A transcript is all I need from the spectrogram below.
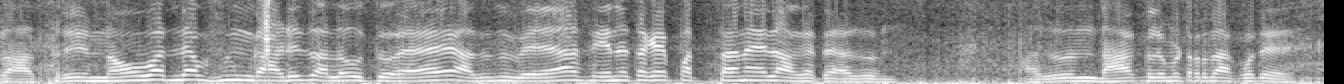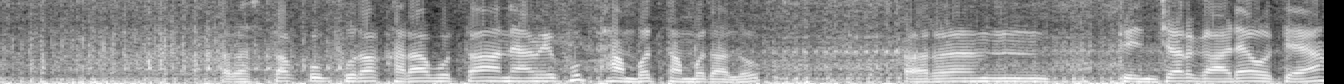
रात्री नऊ वाजल्यापासून गाडी चालवतोय अजून वेळास येण्याचा काही पत्ता नाही लागत आहे अजून. अजून दहा किलोमीटर दाखवते रस्ता खूप पुरा खराब होता आणि आम्ही खूप थांबत थांबत आलो. कारण तीन चार गाड्या होत्या.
